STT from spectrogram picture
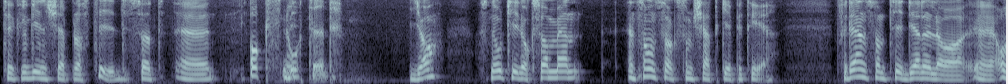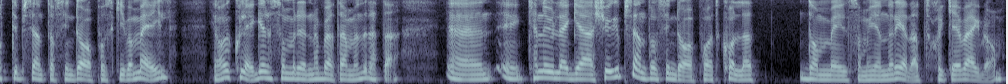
Teknologin köper oss tid. Så att, eh, och snor tid. Ja, snor tid också, men en sån sak som ChatGPT. För den som tidigare la eh, 80 procent av sin dag på att skriva mejl, jag har kollegor som redan har börjat använda detta. Eh, eh, kan nu lägga 20% av sin dag på att kolla de mejl som har genererats och skicka iväg dem.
